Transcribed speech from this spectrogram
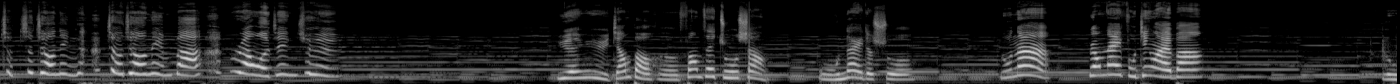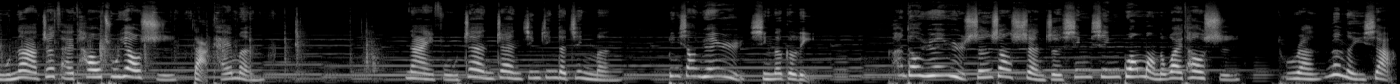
求求求您，求求您吧，让我进去。渊羽将宝盒放在桌上，无奈的说：“卢娜，让奈芙进来吧。”卢娜这才掏出钥匙，打开门。奈夫战战兢兢地进门，并向渊羽行了个礼。看到渊羽身上闪着星星光芒的外套时，突然愣了一下。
